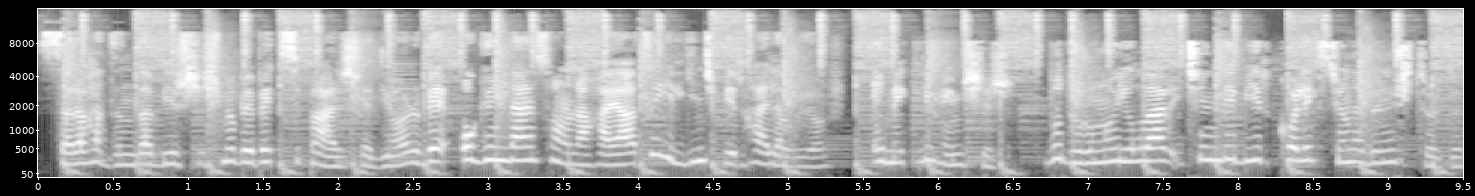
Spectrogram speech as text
Sarah adında bir şişme bebek sipariş ediyor ve o günden sonra hayatı ilginç bir hal alıyor. Emekli hemşir, bu durumu yıllar içinde bir koleksiyona dönüştürdü.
